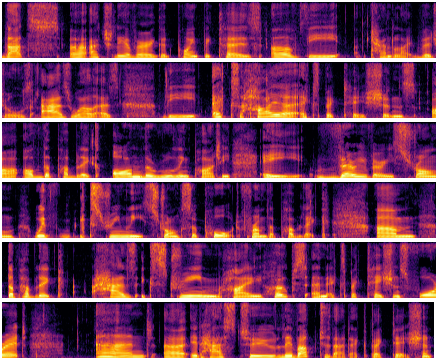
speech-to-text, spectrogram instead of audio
That's uh, actually a very good point because of the candlelight vigils, as well as the ex- higher expectations uh, of the public on the ruling party, a very, very strong, with extremely strong support from the public. Um, the public has extreme high hopes and expectations for it and uh, it has to live up to that expectation.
